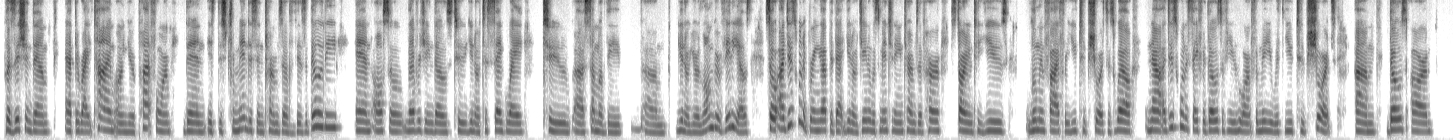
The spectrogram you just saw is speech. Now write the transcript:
position them at the right time on your platform, then it's this tremendous in terms of visibility and also leveraging those to, you know, to segue to uh, some of the um, you know your longer videos so i just want to bring up that you know gina was mentioning in terms of her starting to use lumen 5 for youtube shorts as well now i just want to say for those of you who aren't familiar with youtube shorts um, those are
